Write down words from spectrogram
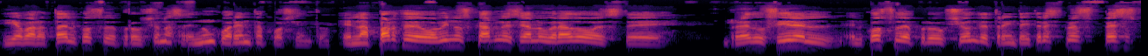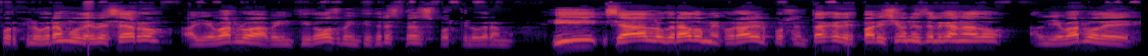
y abaratar el costo de producción hasta en un 40%. En la parte de bovinos carne se ha logrado este, reducir el, el, costo de producción de 33 pesos, por kilogramo de becerro a llevarlo a 22, 23 pesos por kilogramo. Y se ha logrado mejorar el porcentaje de apariciones del ganado al llevarlo de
